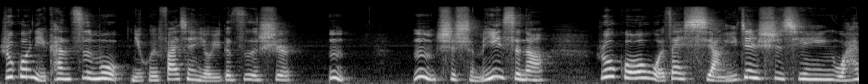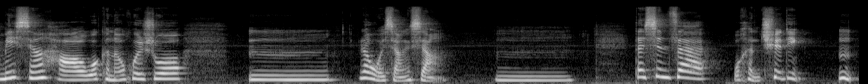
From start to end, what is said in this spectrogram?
如果你看字幕，你会发现有一个字是“嗯”，“嗯”是什么意思呢？如果我在想一件事情，我还没想好，我可能会说“嗯”，让我想想，“嗯”，但现在我很确定，“嗯”，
